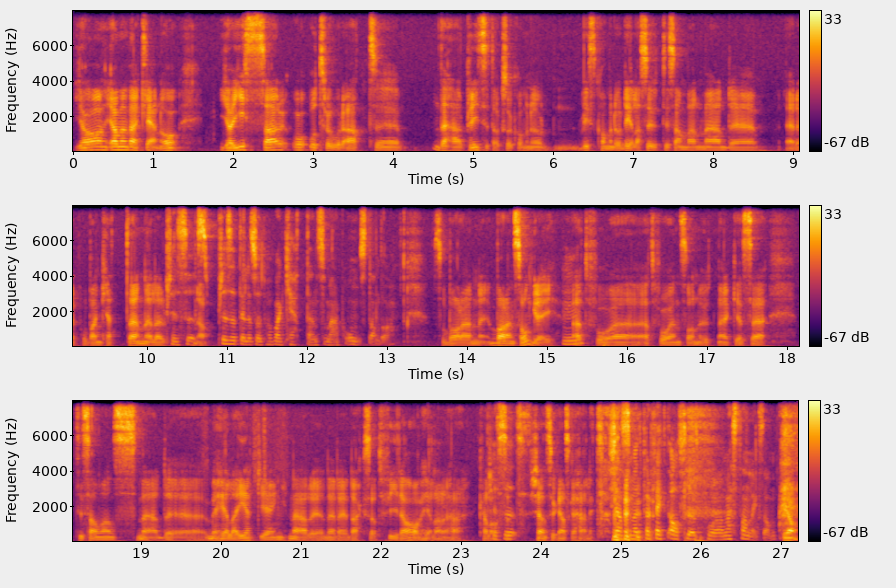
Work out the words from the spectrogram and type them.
Ja, ja men verkligen. Och jag gissar och, och tror att eh, det här priset också kommer att, visst kommer det att delas ut i samband med är det på banketten eller? Precis. Ja, Priset delas ut på banketten som är på onsdagen då. så bara en, bara en sån grej. Mm. Att, få, att få en sån utmärkelse tillsammans med, eh, med hela ert gäng när, när det är dags att fira av hela det här kalaset. Precis. Känns ju ganska härligt. Känns som ett perfekt avslut på mässan liksom. Ja,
